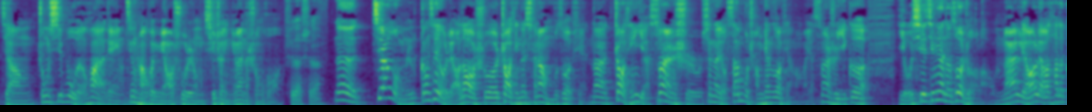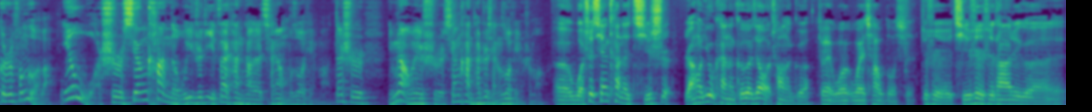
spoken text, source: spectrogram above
讲中西部文化的电影，经常会描述这种汽车影院的生活。是的，是的。那既然我们刚才有聊到说赵婷的前两部作品，那赵婷也算是现在有三部长篇作品了嘛，也算是一个。有一些经验的作者了，我们来聊一聊他的个人风格吧。因为我是先看的《无依之地》，再看他的前两部作品嘛。但是你们两位是先看他之前的作品是吗？呃，我是先看的《骑士》，然后又看的《哥哥教我唱的歌》。对我，我也差不多是，就是《骑士》是他这个。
